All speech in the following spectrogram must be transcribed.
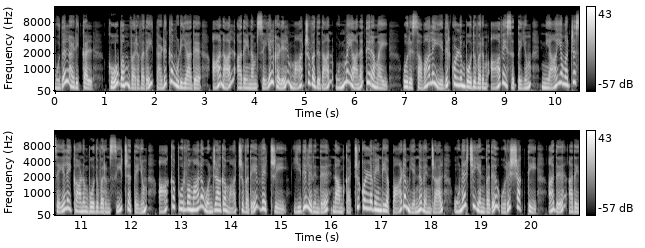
முதல் அடிக்கல். கோபம் வருவதை தடுக்க முடியாது. ஆனால் அதை நம் செயல்களில் மாற்றுவதுதான் உண்மையான திறமை. ஒரு சவாலை எதிர்கொள்ளும்போது வரும் ஆவேசத்தையும் நியாயமற்ற செயலை காணும்போது வரும் சீற்றத்தையும் ஆக்கப்பூர்வமான ஒன்றாக மாற்றுவதே வெற்றி. இதிலிருந்து நாம் கற்றுக்கொள்ள வேண்டிய பாடம் என்னவென்றால் உணர்ச்சி என்பது ஒரு சக்தி. அது அதை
